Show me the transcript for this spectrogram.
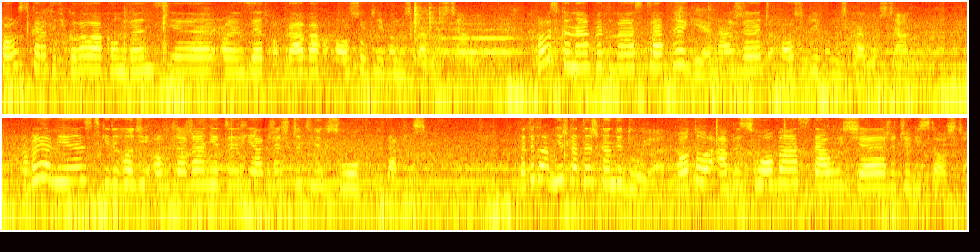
Polska ratyfikowała konwencję ONZ o prawach osób z niepełnosprawnościami. Polska nawet ma strategię na rzecz osób z niepełnosprawnościami. Problemem jest, kiedy chodzi o wdrażanie tych jakże szczytnych słów i zapisów. Dlatego Agnieszka też kandyduje, po to, aby słowa stały się rzeczywistością.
